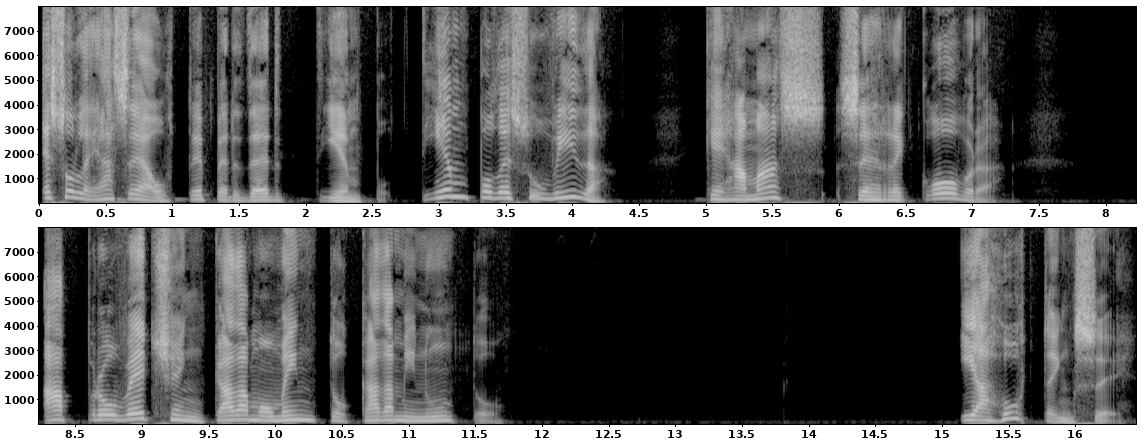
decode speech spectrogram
Eso le hace a usted perder tiempo, tiempo de su vida que jamás se recobra. Aprovechen cada momento, cada minuto y ajustense,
